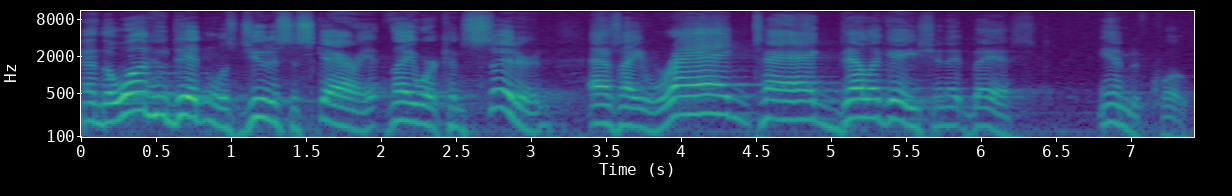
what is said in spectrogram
and the one who didn't was Judas Iscariot. They were considered as a ragtag delegation at best. End of quote.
